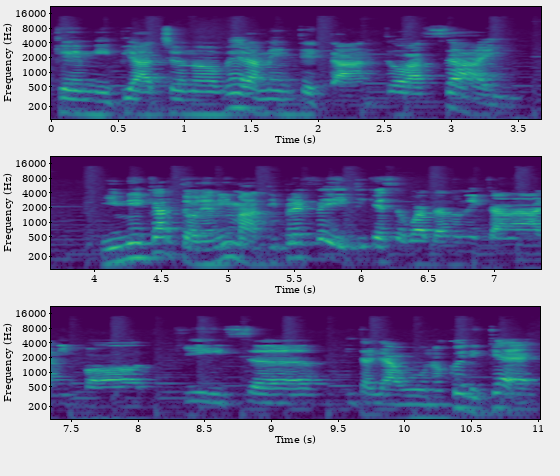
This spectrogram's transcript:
che mi piacciono veramente tanto, assai. I miei cartoni animati preferiti che sto guardando nei canali Pod, Kids, Italia 1, quelli che è.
